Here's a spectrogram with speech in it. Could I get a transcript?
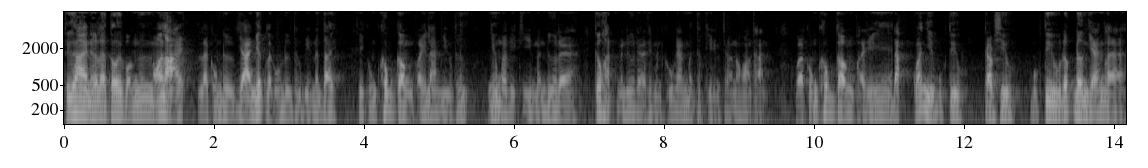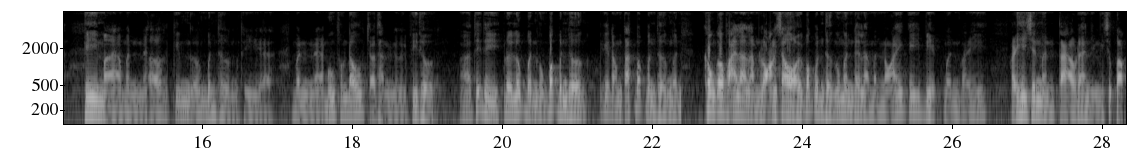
Thứ hai nữa là tôi vẫn nói lại là con đường, dài nhất là con đường từ biển đến tây, thì cũng không cần phải làm nhiều thứ. Nhưng mà việc gì mình đưa ra, kế hoạch mình đưa ra thì mình cố gắng mình thực hiện cho nó hoàn thành. Và cũng không cần phải đặt quá nhiều mục tiêu, cao siêu. Mục tiêu rất đơn giản là khi mà mình ở cái ngưỡng bình thường thì ờ, mình ờ, muốn phấn đấu trở thành người phi thường. À, thế thì đôi lúc mình cũng bất bình thường. Cái động tác bất bình thường mình không có phải là làm loạn xã hội bất bình thường của mình đây là mình nói cái việc mình phải phải hy sinh mình tạo ra những cái sức bật.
